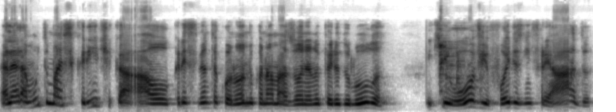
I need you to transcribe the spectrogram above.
ela era muito mais crítica ao crescimento econômico na Amazônia no período Lula, e que houve, foi desenfreado,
